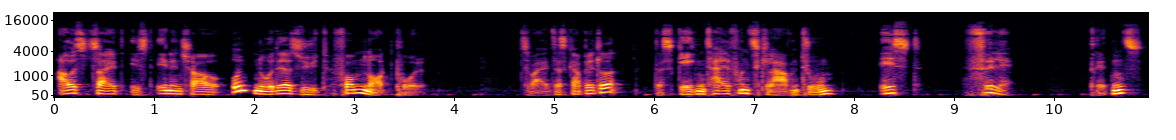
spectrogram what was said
Auszeit ist Innenschau und nur der Süd vom Nordpol. Zweites Kapitel. Das Gegenteil von Sklaventum ist Fülle. Drittens.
